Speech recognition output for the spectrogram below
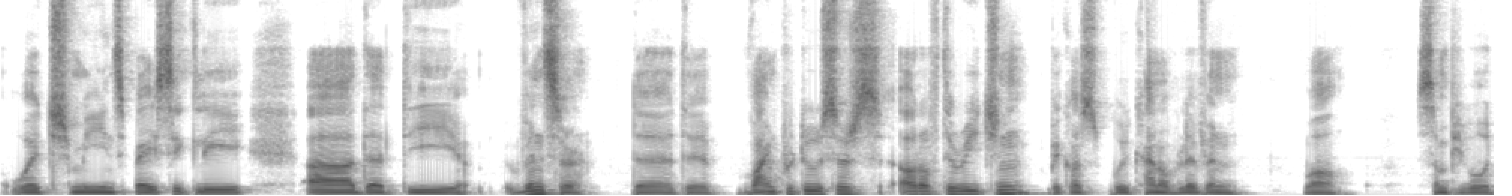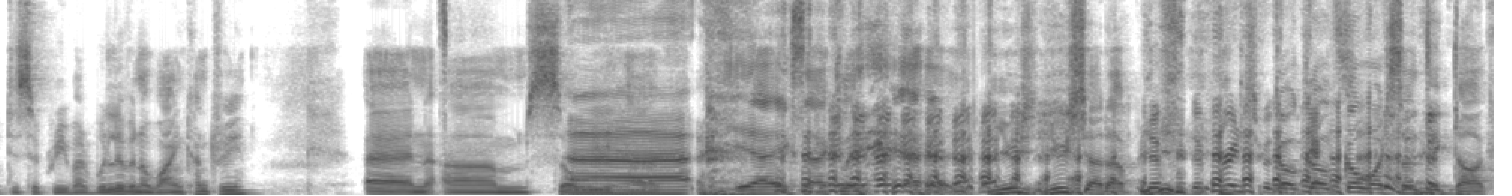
which means basically uh, that the Winzer, the the wine producers out of the region, because we kind of live in, well, some people would disagree, but we live in a wine country. And um, so we have, yeah, exactly. you you shut up. The, the French go go go watch some TikTok.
